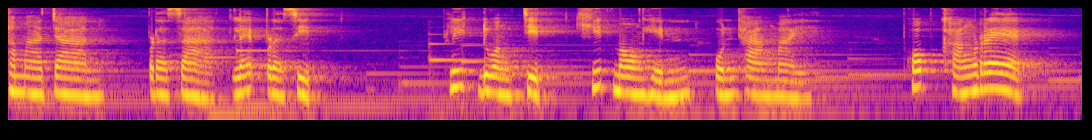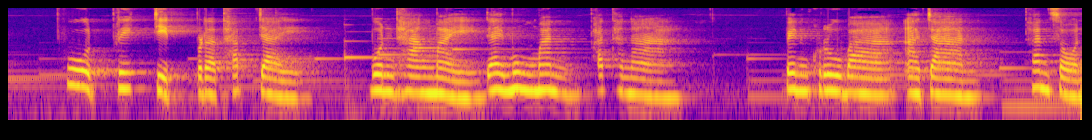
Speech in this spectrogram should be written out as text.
ทมาจารย์ ประสาทและประสิทธิ์ พลิกดวงจิต คิดมองเห็นหนทางใหม่ พบครั้งแรก พูดพลิกจิตประทับใจ บนทางใหม่ได้มุ่งมั่นพัฒนา เป็นครูบาอาจารย์ ท่านสอน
